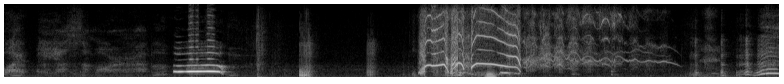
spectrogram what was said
butt ASMR.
